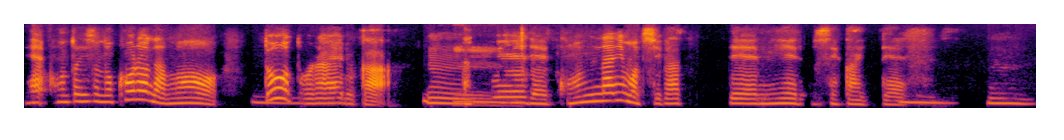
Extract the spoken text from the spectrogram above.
ね、本当にそのコロナもうん。どう捉えるかうんだけで、こんなにも違って見える世界って、うん。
